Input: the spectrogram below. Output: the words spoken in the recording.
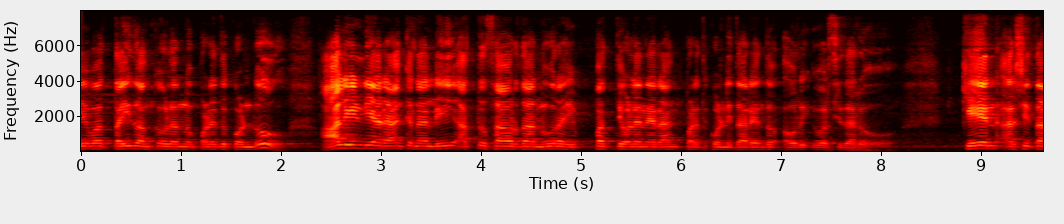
ಐವತ್ತೈದು ಅಂಕಗಳನ್ನು ಪಡೆದುಕೊಂಡು ಆಲ್ ಇಂಡಿಯಾ ರ್ಯಾಂಕ್ನಲ್ಲಿ ಹತ್ತು ಸಾವಿರದ ನೂರ ಇಪ್ಪತ್ತೇಳನೇ ರ್ಯಾಂಕ್ ಪಡೆದುಕೊಂಡಿದ್ದಾರೆ ಎಂದು ಅವರು ವಿವರಿಸಿದರು. ಕೆ ಎನ್ ಹರ್ಷಿತಾ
